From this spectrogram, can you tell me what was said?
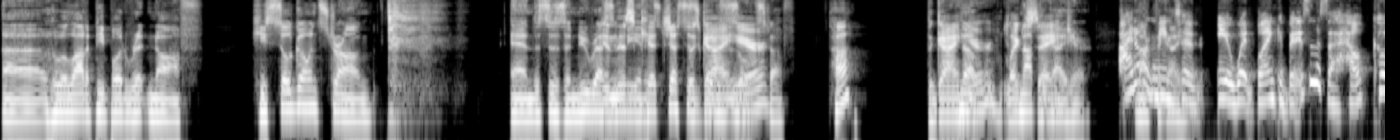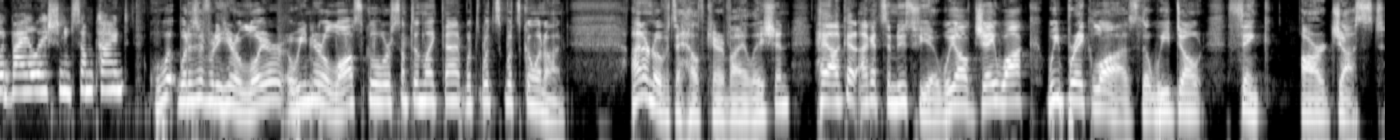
uh, who a lot of people had written off, he's still going strong. and this is a new recipe, In this and it's kitchen, just the as good guy as old here? stuff. Huh? The guy No, here, like not Sage. the guy here. I don't mean to here. be a wet blanket, but isn't this a health code violation of some kind? What, what is everybody here? A lawyer? Are we near a law school or something like that? What's what's what's going on? I don't know if it's a healthcare violation. Hey, I got I got some news for you. We all jaywalk. We break laws that we don't think are just.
